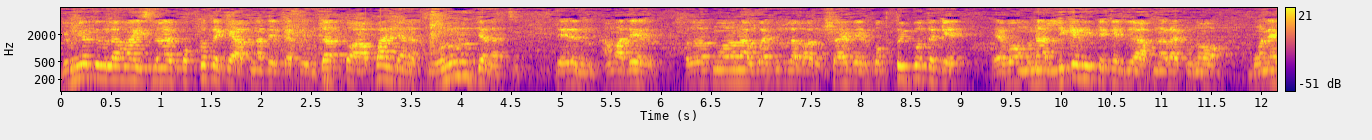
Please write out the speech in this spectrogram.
জমিয়তে উলামা ইসলামের পক্ষ থেকে আপনাদের কাছে উদাত্ত আহ্বান জানাচ্ছি, অনুরোধ জানাচ্ছি যে আমাদের হজরত মৌলানা উবায়দুল্লাহ ফারুক সাহেবের বক্তব্য থেকে এবং ওনার লিখেনি থেকে যে আপনারা কোনো মনে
